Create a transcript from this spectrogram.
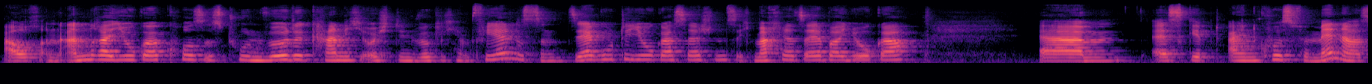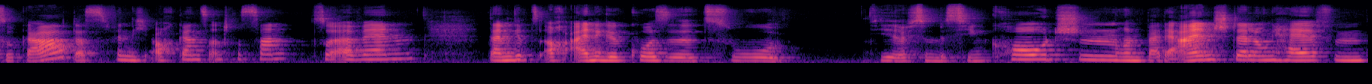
auch ein anderer Yoga-Kurs es tun würde, kann ich euch den wirklich empfehlen. Das sind sehr gute Yoga-Sessions. Ich mache ja selber Yoga. Ähm, es gibt einen Kurs für Männer sogar, das finde ich auch ganz interessant zu erwähnen. Dann gibt es auch einige Kurse zu, die euch so ein bisschen coachen und bei der Einstellung helfen.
